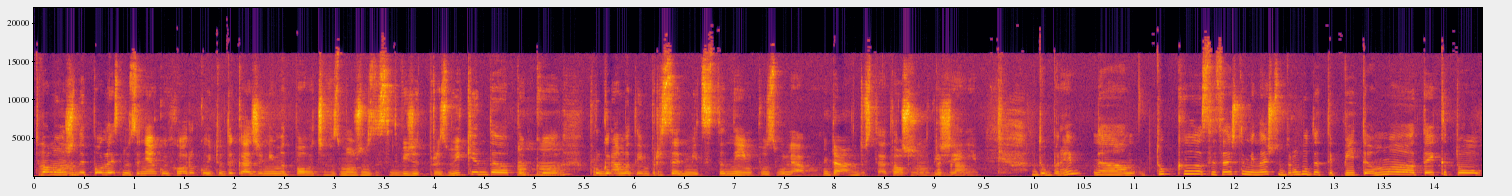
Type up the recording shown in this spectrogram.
това uh-huh. може да е по-лесно за някои хора, които да кажем имат повече възможност да се движат през уикенда, пък uh-huh. програмата им през седмицата не им позволява да, достатъчно движение. Така. Добре, а, тук се сещам и нещо друго да те питам, а, тъй като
